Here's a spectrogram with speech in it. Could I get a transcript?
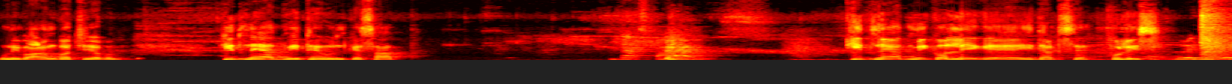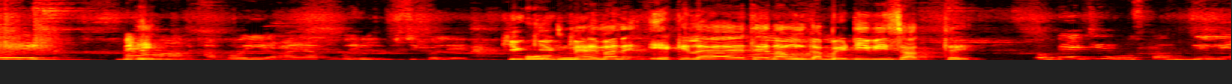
उन्हीं बारम कोची अपन। कितने आदमी थे उनके साथ? दस कितने आदमी को ले गए इधर से पुलिस? हाँ, एक मेहमान था वही आया वही उसी को ले गया। क्यों- वो मेहमान अकेले आए थे ना उनका बेटी भी साथ थे? वो बेटी उसको दिल्ली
